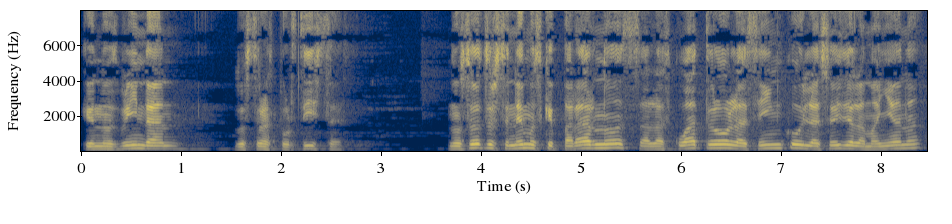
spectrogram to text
que nos brindan los transportistas. Nosotros tenemos que pararnos a las 4, las 5 y las 6 de la mañana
